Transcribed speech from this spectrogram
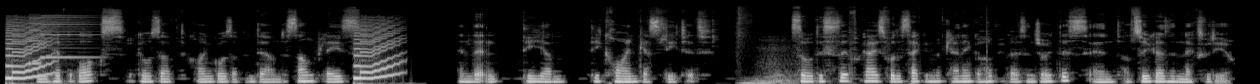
We hit the box it goes up the coin goes up and down the sound plays and then the um the coin gets deleted. So this is it guys for the second mechanic. I hope you guys enjoyed this and i'll see you guys in the next video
